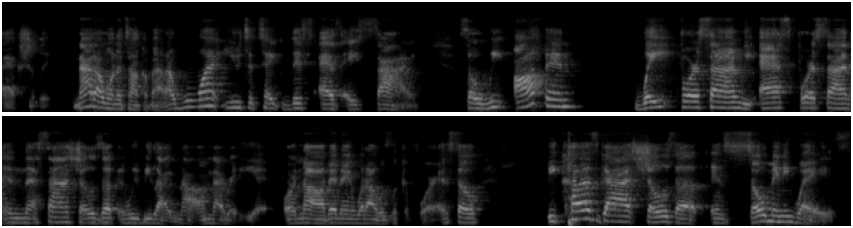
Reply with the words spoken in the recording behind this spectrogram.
actually. Not I want to talk about. I want you to take this as a sign. So we often wait for a sign, we ask for a sign, and that sign shows up, and we'd be like, "No, nah, I'm not ready yet," or "No, nah, that ain't what I was looking for." And so, because God shows up in so many ways,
